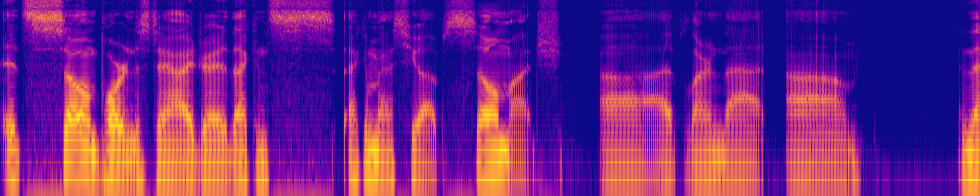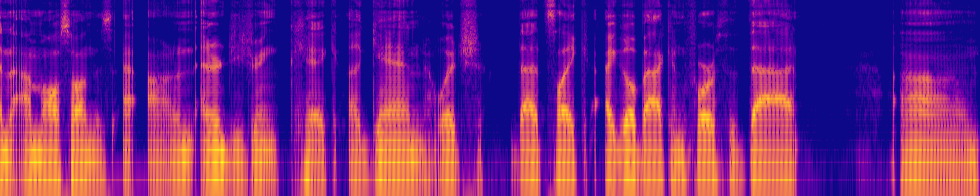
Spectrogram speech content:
it's so important to stay hydrated. That can s- that can mess you up so much. Uh, I've learned that. Um, and then I'm also on this on an energy drink kick again, which that's like I go back and forth with that. Um,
